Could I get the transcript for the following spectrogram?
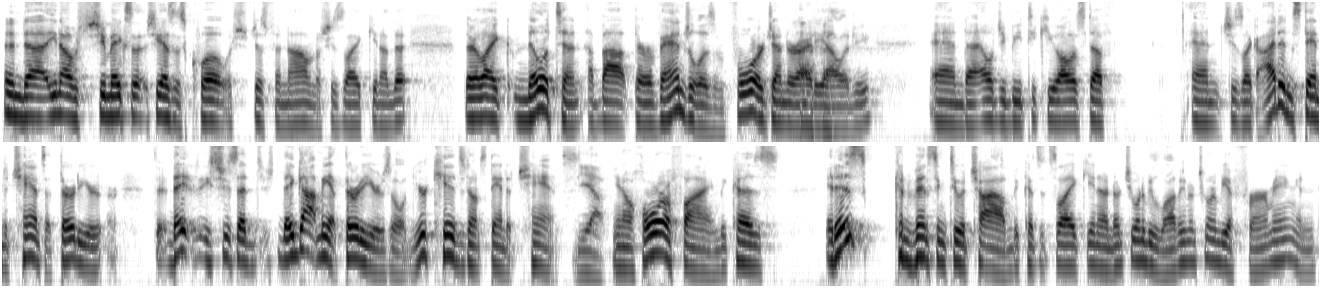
And uh, you know, she makes a, she has this quote which is just phenomenal. She's like, you know, they're, they're like militant about their evangelism for gender ideology and uh, LGBTQ, all this stuff. And she's like, I didn't stand a chance at 30 years. They, she said, they got me at 30 years old. Your kids don't stand a chance. Yeah. You know, horrifying because it is convincing to a child because it's like, you know, don't you want to be loving? Don't you want to be affirming? And,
